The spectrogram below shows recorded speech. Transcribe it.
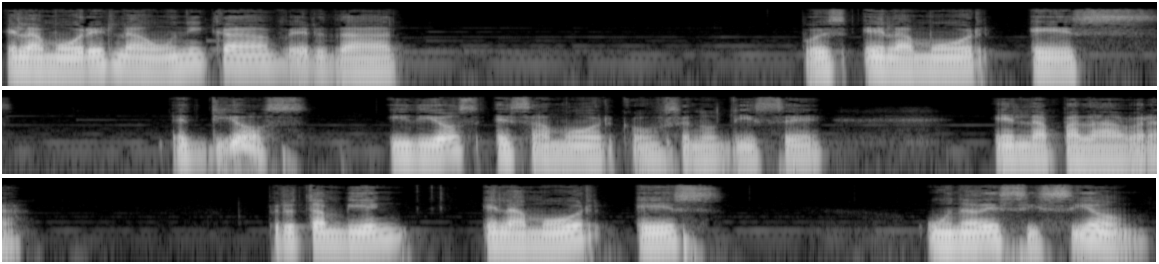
el amor es la única verdad, pues el amor es, es Dios y Dios es amor, como se nos dice en la palabra. Pero también el amor es una decisión.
